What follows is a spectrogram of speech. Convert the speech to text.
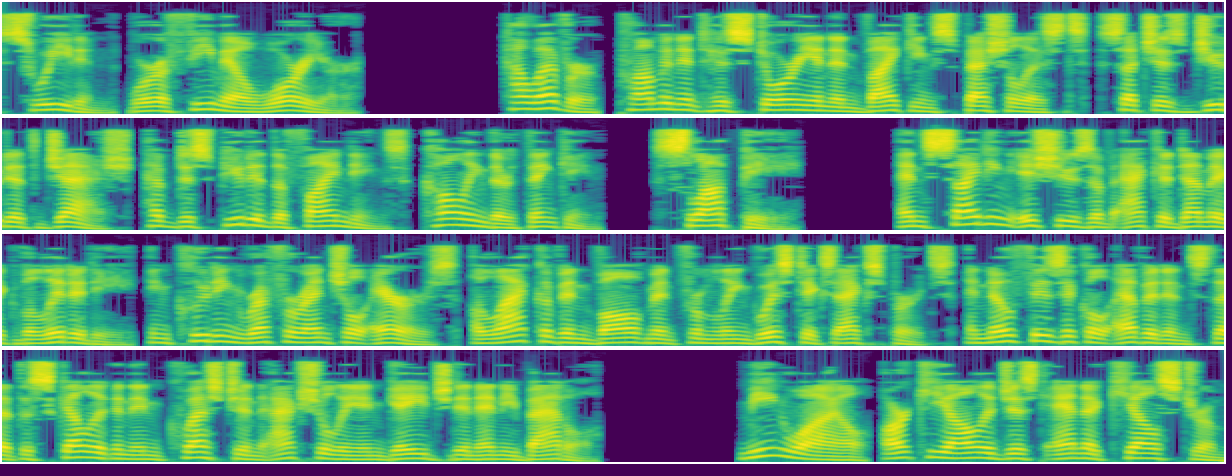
Sweden, were a female warrior. However, prominent historian and Viking specialists, such as Judith Jesch, have disputed the findings, calling their thinking, "...sloppy", and citing issues of academic validity, including referential errors, a lack of involvement from linguistics experts, and no physical evidence that the skeleton in question actually engaged in any battle. Meanwhile, archaeologist Anna Kjellstrom,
